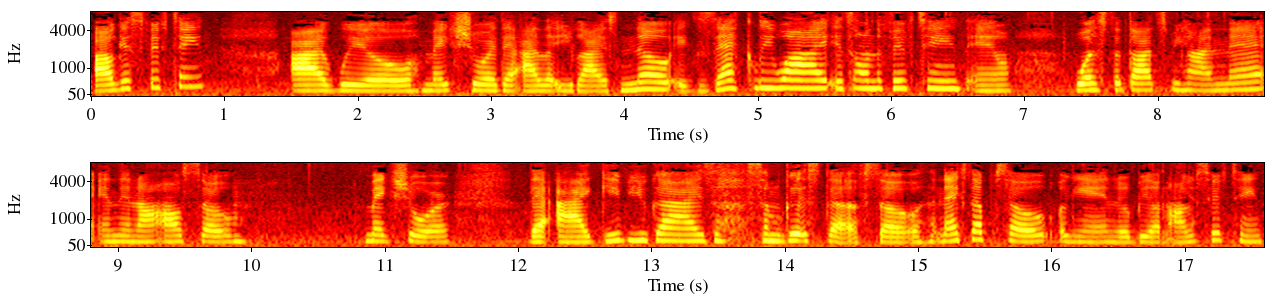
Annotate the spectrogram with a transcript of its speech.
August 15th. I will make sure that I let you guys know exactly why it's on the 15th and what's the thoughts behind that. And then I'll also make sure that I give you guys some good stuff. So, the next episode, again, it'll be on August 15th,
